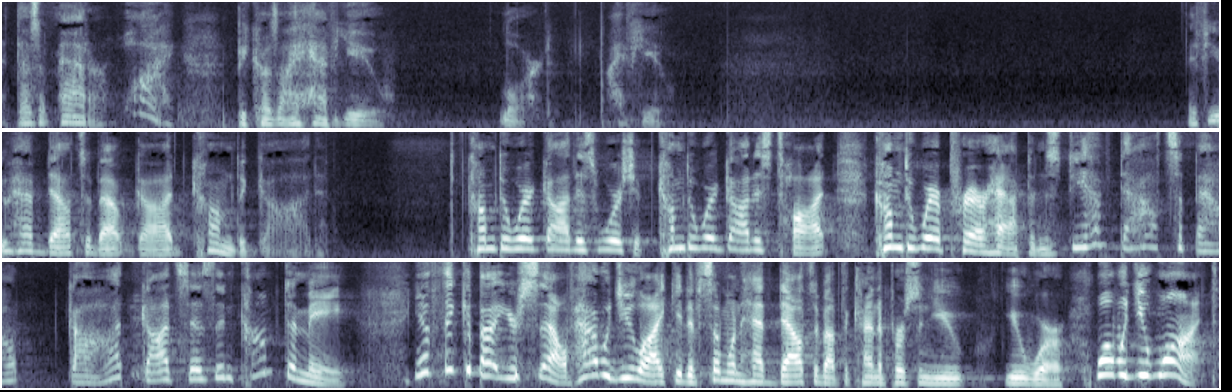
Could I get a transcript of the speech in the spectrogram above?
It doesn't matter. Why? Because I have you, Lord. I have you. If you have doubts about God, come to God. Come to where God is worshiped. Come to where God is taught. Come to where prayer happens. Do you have doubts about God? God says, then come to me. You know, think about yourself. How would you like it if someone had doubts about the kind of person you, you were? What would you want?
